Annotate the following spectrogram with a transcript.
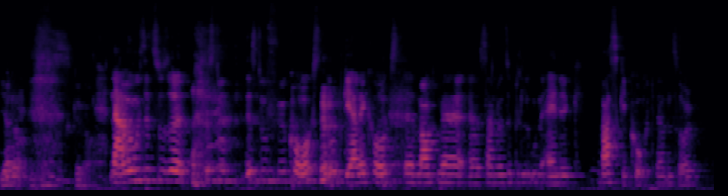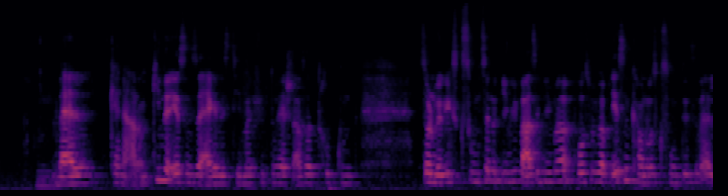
Ja, da, das, genau. Nein, man muss dazu sagen, dass du, dass du viel kochst und gerne kochst. Äh, manchmal äh, sind wir uns ein bisschen uneinig, was gekocht werden soll. Hm. Weil, keine Ahnung, Kinderessen ist ein eigenes Thema. Ich finde, du hast auch so einen Druck und soll möglichst gesund sein und irgendwie weiß ich nicht mehr, was man überhaupt essen kann, was gesund ist, weil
